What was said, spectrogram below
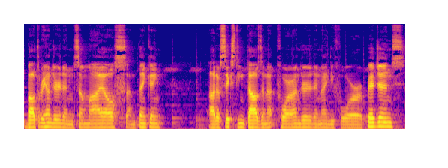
about 300 and some miles, I'm thinking, out of 16,494 pigeons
